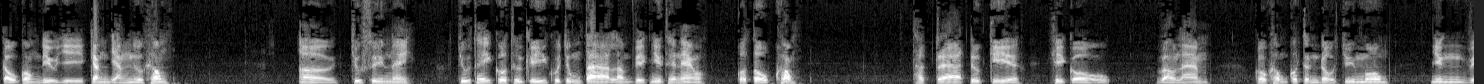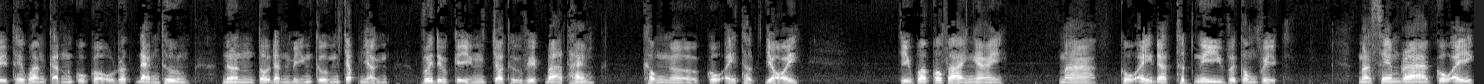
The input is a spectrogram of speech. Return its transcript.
cậu còn điều gì căn dặn nữa không? Ờ, chú Xuyên này, chú thấy cô thư ký của chúng ta làm việc như thế nào? Có tốt không? Thật ra trước kia, khi cổ vào làm, cổ không có trình độ chuyên môn, nhưng vì thấy hoàn cảnh của cổ rất đáng thương nên tôi đành miễn cưỡng chấp nhận với điều kiện cho thử việc ba tháng. Không ngờ cô ấy thật giỏi. Chỉ qua có vài ngày mà cô ấy đã thích nghi với công việc. Mà xem ra cô ấy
